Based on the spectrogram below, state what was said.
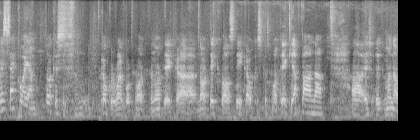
mēs sekojam to, kas kaut kur varbūt notiek Nordikas valstī, kaut kas, kas notiek Japānā. Es, manā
